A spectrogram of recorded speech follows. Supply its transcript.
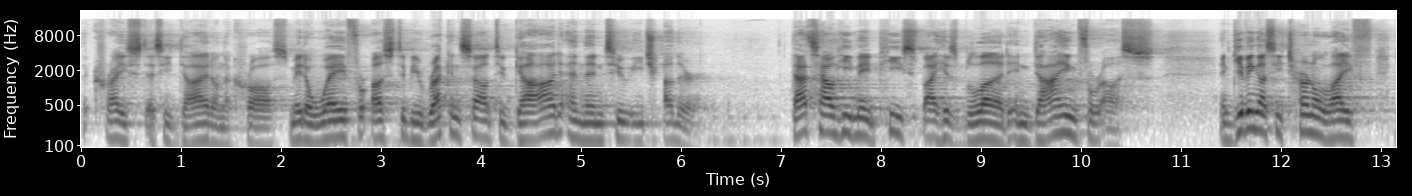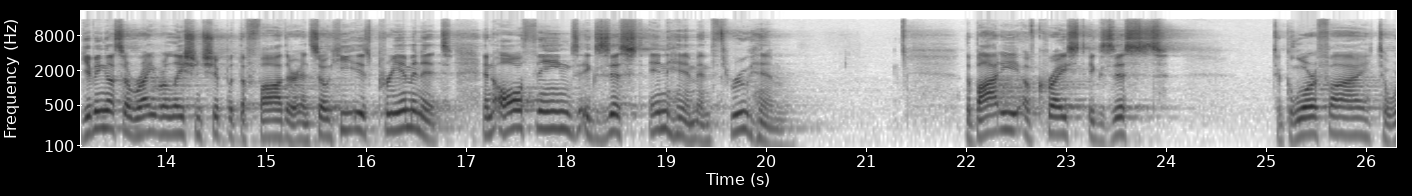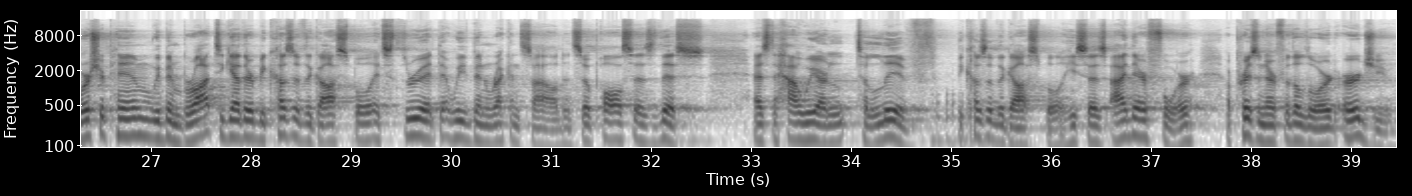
that Christ, as he died on the cross, made a way for us to be reconciled to God and then to each other. That's how he made peace by his blood in dying for us and giving us eternal life, giving us a right relationship with the Father. And so he is preeminent, and all things exist in him and through him. The body of Christ exists to glorify, to worship him. We've been brought together because of the gospel. It's through it that we've been reconciled. And so Paul says this as to how we are to live because of the gospel. He says, I therefore, a prisoner for the Lord, urge you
